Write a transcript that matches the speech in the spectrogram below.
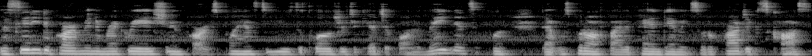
the City Department of Recreation and Parks plans to use the closure to catch up on the maintenance that was put off by the pandemic. So the projects cost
